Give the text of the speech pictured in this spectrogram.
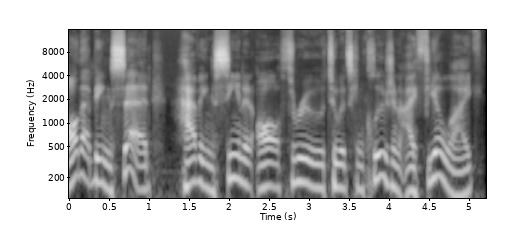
all that being said, having seen it all through to its conclusion, I feel like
